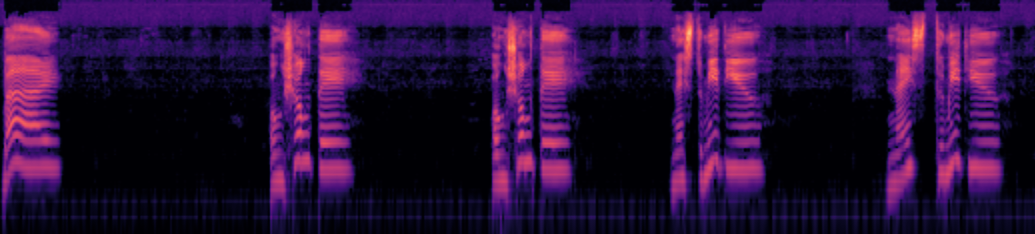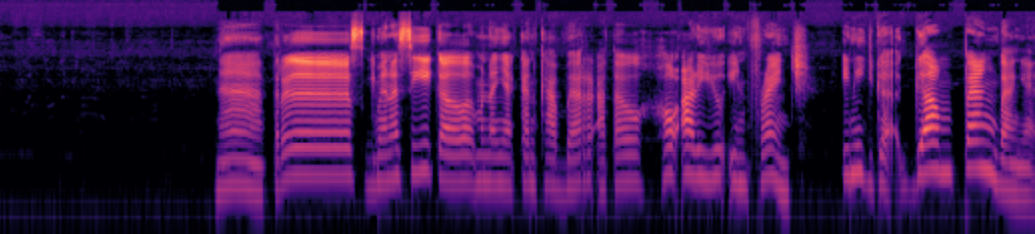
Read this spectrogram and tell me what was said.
Bye. Enchanté. Enchanté. Nice to meet you. Nice to meet you. Nah, terus gimana sih kalau menanyakan kabar atau how are you in French? Ini juga gampang banget.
